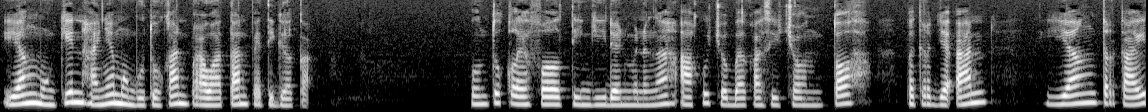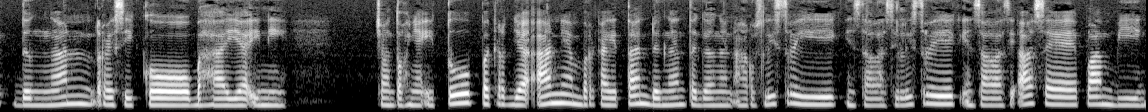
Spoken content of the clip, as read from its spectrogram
yang mungkin hanya membutuhkan perawatan P3K. Untuk level tinggi dan menengah, aku coba kasih contoh pekerjaan yang terkait dengan resiko bahaya ini. Contohnya itu pekerjaan yang berkaitan dengan tegangan arus listrik, instalasi listrik, instalasi AC, plumbing.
